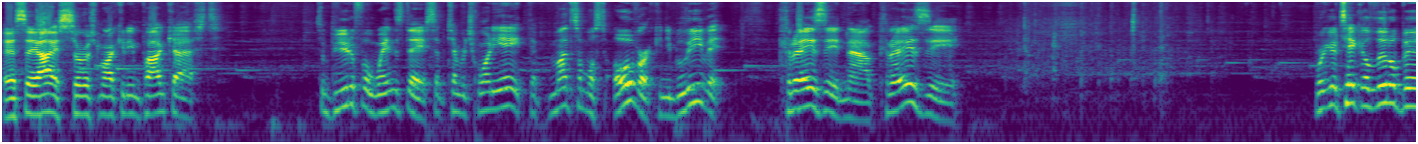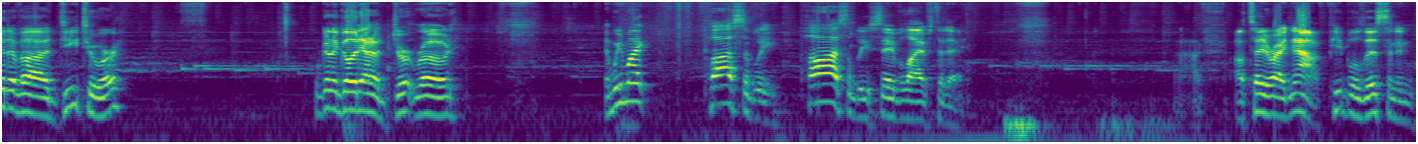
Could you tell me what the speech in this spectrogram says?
SAI Service Marketing Podcast. It's a beautiful Wednesday, September 28th. The month's almost over. Can you believe it? Crazy now, crazy. We're going to take a little bit of a detour. We're going to go down a dirt road. And we might possibly, possibly save lives today. I'll tell you right now, people listening,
